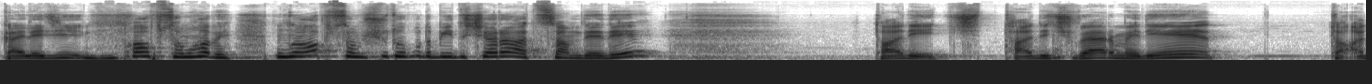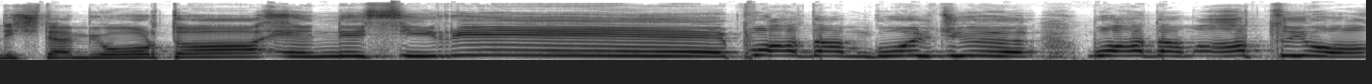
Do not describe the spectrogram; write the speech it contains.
Kaleci ne yapsam abi ne yapsam şu topu da bir dışarı atsam dedi. Tadic. Tadic vermedi. Tadic'ten bir orta. Enesiri. Bu adam golcü. Bu adam atıyor.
